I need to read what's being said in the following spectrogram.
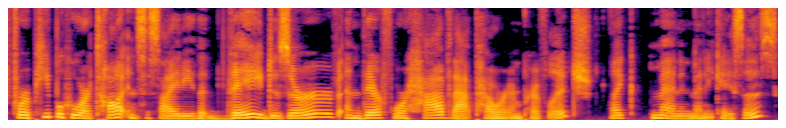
for people who are taught in society that they deserve and therefore have that power and privilege, like men in many cases,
